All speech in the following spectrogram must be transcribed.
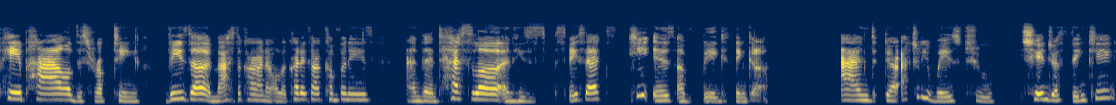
PayPal disrupting Visa and MasterCard and all the credit card companies, and then Tesla and his SpaceX. He is a big thinker. And there are actually ways to change your thinking,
